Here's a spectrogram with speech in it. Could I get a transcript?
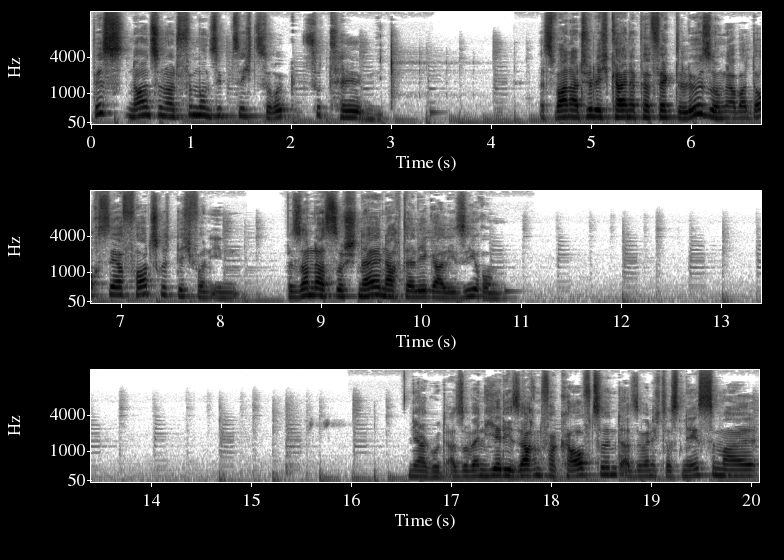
bis 1975 zurück zu tilgen. Es war natürlich keine perfekte Lösung, aber doch sehr fortschrittlich von ihnen, besonders so schnell nach der Legalisierung. Ja gut, also wenn hier die Sachen verkauft sind, also wenn ich das nächste Mal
